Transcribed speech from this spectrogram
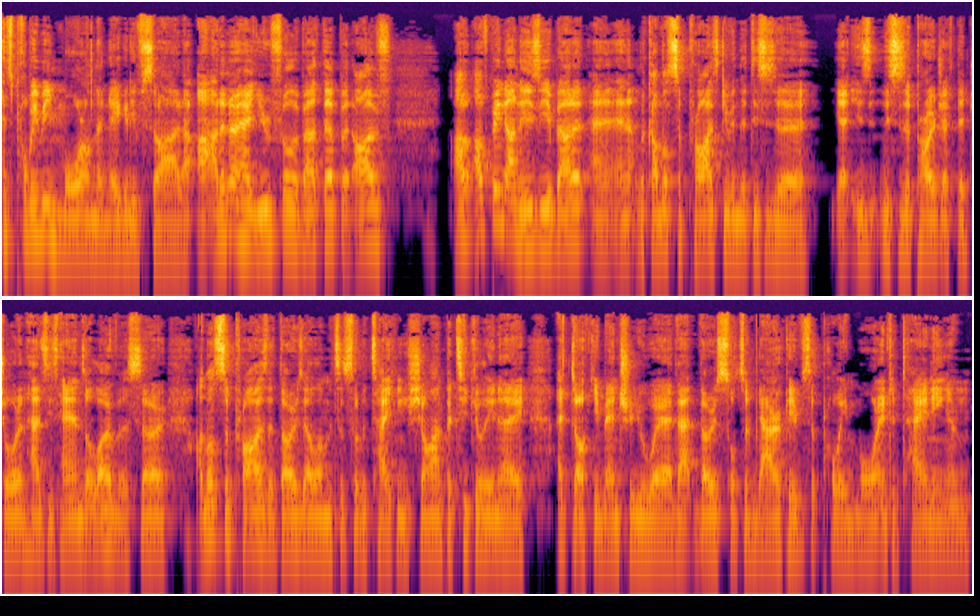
It's probably been more on the negative side. I, I don't know how you feel about that, but I've I've been uneasy about it, and, and look, I'm not surprised given that this is a yeah, is, this is a project that Jordan has his hands all over. So I'm not surprised that those elements are sort of taking shine, particularly in a, a documentary where that those sorts of narratives are probably more entertaining and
